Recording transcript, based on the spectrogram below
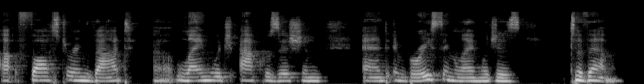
uh, fostering that uh, language acquisition and embracing languages to them?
